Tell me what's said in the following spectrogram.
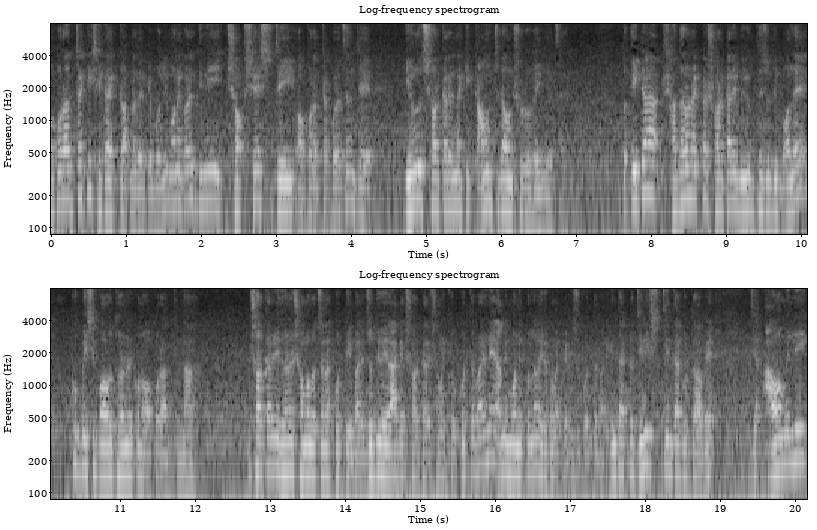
অপরাধটা কি সেটা একটু আপনাদেরকে বলি। মনে করেন তিনি সবশেষ যেই অপরাধটা করেছেন যে ইউনুস সরকারের নাকি কাউন্ট ডাউন শুরু হয়ে গিয়েছে। তো এটা সাধারণ একটা সরকারের বিরুদ্ধে যদি বলে, খুব বেশি বড় ধরনের কোনো অপরাধ না। সরকারের এই ধরনের সমালোচনা করতেই পারে। যদিও এর আগের সরকারের সময় কেউ করতে পারেনি, আমি মনে করলাম এরকম একটা কিছু করতে পারে। কিন্তু একটা জিনিস চিন্তা করতে হবে যে আওয়ামী লীগ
